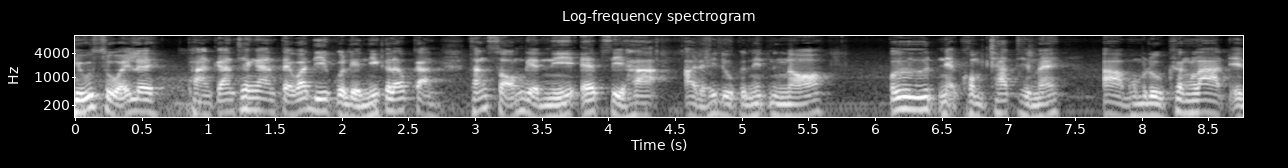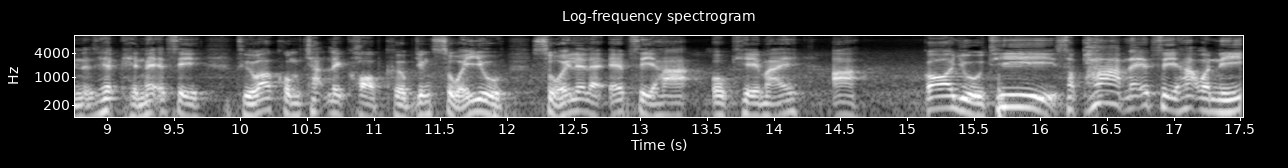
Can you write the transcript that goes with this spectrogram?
ผิวสวยเลย ผ่านการใช้งานแต่ว่าดีกว่าเหรียญนี้ก็แล้วกัน ทั้ง 2 เหรียญนี้ F4 ฮะอะเดี๋ยวให้ดูกันนิดนึงเนาะปื๊ดเนี่ยคมชัดเห็นไหมอ่าผมมาดูเครื่องลาดเห็นเห็นไหม F4 ถือว่าคมชัดเลยขอบเขิบยังสวยอยู่ สวยเลยแหละ F4 ฮะโอเคไหมอะก็อยู่ที่สภาพนะ F4 ฮะวันนี้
